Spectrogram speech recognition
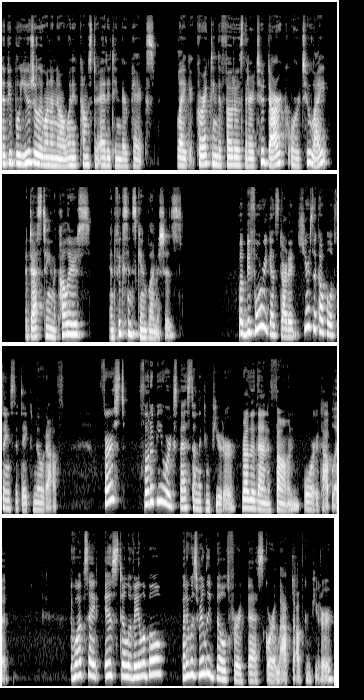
that people usually want to know when it comes to editing their pics, like correcting the photos that are too dark or too light, adjusting the colors, and fixing skin blemishes. But before we get started, here's a couple of things to take note of. First, Photopea works best on a computer rather than a phone or a tablet. The website is still available, but it was really built for a desk or a laptop computer,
